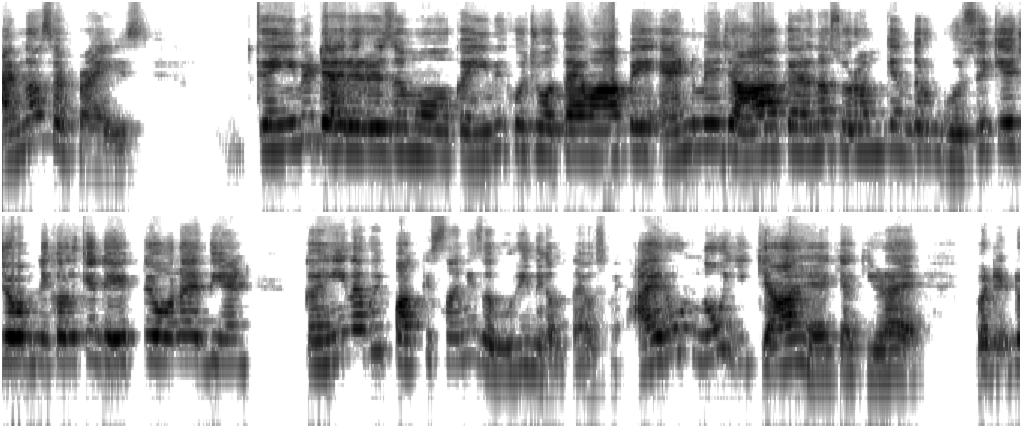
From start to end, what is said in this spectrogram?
आई एम नॉट सरप्राइज़ कहीं भी टेररिज्म हो कहीं भी कुछ होता है वहाँ पे एंड में जाकर ना सुरंग के अंदर घुस के जब आप निकल के देखते हो ना एट दी एंड कहीं ना कोई पाकिस्तानी ज़रूरी निकलता है उसमें। आई डोंट नो ये क्या है क्या कीड़ा है but it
